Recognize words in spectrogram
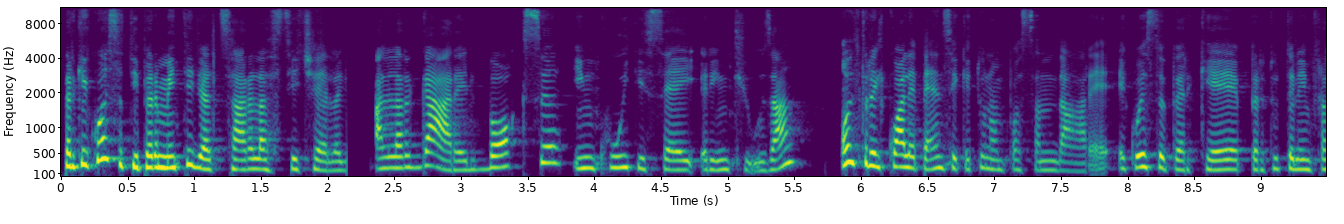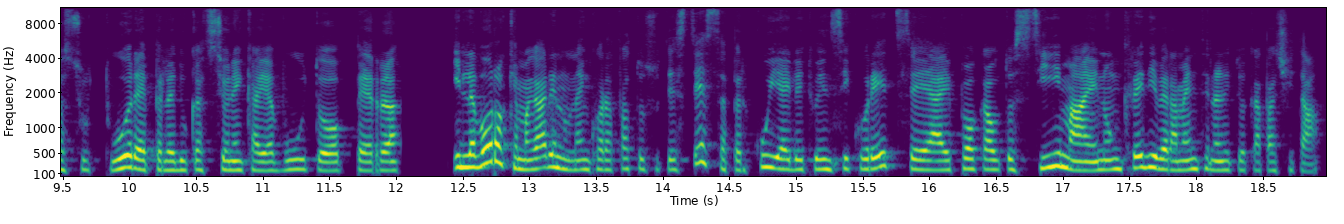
perché questo ti permette di alzare l'asticella, allargare il box in cui ti sei rinchiusa, oltre il quale pensi che tu non possa andare, e questo perché per tutte le infrastrutture, per l'educazione che hai avuto, per il lavoro che magari non hai ancora fatto su te stessa, per cui hai le tue insicurezze, hai poca autostima e non credi veramente nelle tue capacità.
